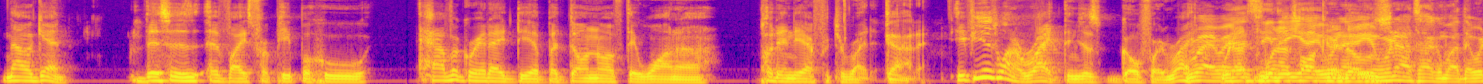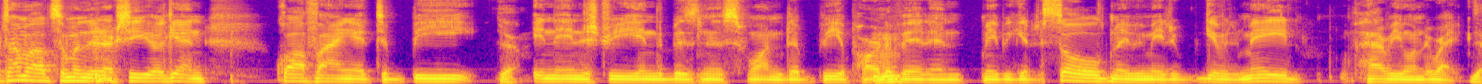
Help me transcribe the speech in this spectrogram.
Now again, this is advice for people who have a great idea but don't know if they want to put in the effort to write it. Got it. If you just want to write, then just go for it and write. Right, right. We're not, we're not yeah, talking we're, not, we're not talking about that. We're talking about someone that actually, again, qualifying it to be Yeah. in the industry, in the business, wanted to be a part of Mm-hmm. it and maybe get it sold, maybe made it, give it made, however you want to write. Yeah.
